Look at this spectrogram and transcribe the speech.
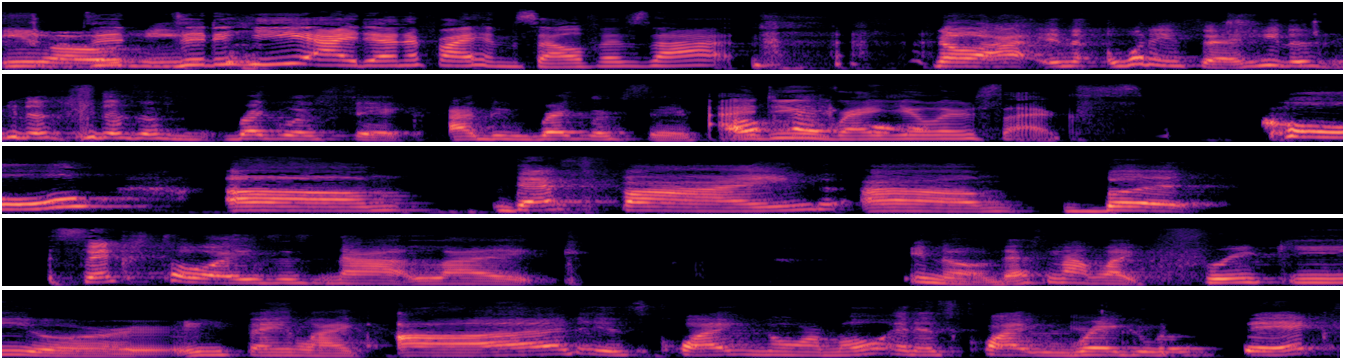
you know, did, he, did he identify himself as that? No, I. What he say? He does. He does. He does regular sex. I do regular sex. I Okay, do regular sex. Cool. Um, that's fine. Um, but sex toys is not like, you know, that's not like freaky or anything like odd. It's quite normal and it's quite regular sex.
